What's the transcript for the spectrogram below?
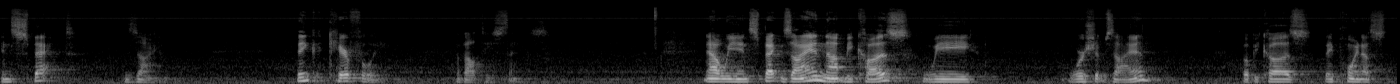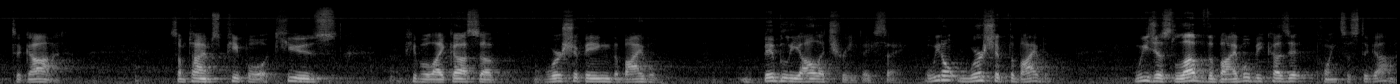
Inspect Zion. Think carefully about these things. Now, we inspect Zion not because we worship Zion, but because they point us to God. Sometimes people accuse people like us of worshiping the Bible. Bibliolatry, they say. We don't worship the Bible. We just love the Bible because it points us to God.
